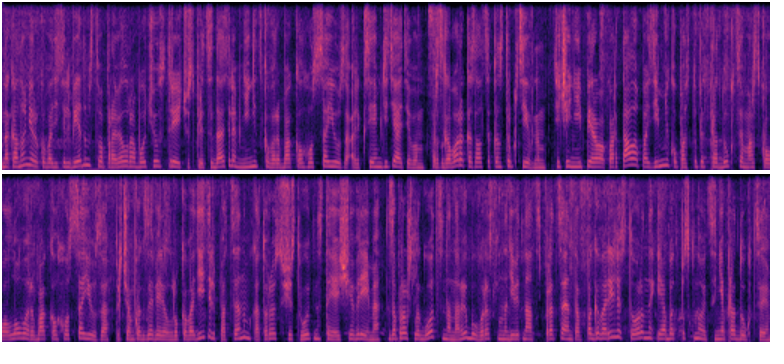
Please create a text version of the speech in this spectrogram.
Накануне руководитель ведомства провел рабочую встречу с председателем Ненецкого рыбак-колхозсоюза Алексеем Детятевым. Разговор оказался конструктивным. В течение первого квартала по зимнику поступит продукция морского лова рыбак рыбак колхозсоюза. Причем, как заверил руководитель, по ценам, которые существуют в настоящее время. За прошлый год цена на рыбу выросла на 19%. Поговорили стороны и об отпускной цене продукции.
